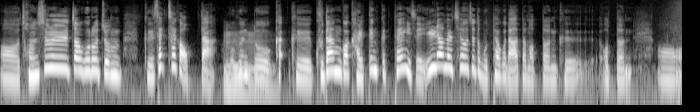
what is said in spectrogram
어 전술적으로 좀 그 색채가 없다. 혹은 음. 또그 구단과 갈등 끝에 이제 1년을 채우지도 못하고 나왔던 어떤 그 어떤 어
